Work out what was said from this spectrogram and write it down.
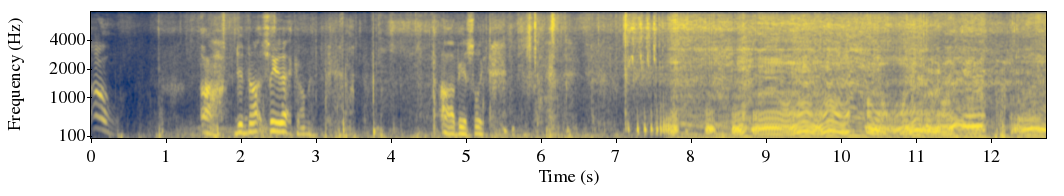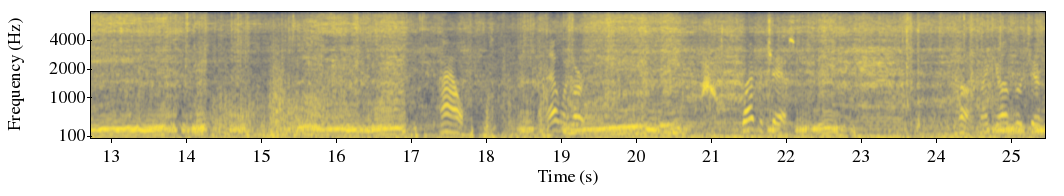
oh. Ah, did not see that coming. Obviously. Ow. That one hurt. Right the chest. Oh, thank God for a chest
